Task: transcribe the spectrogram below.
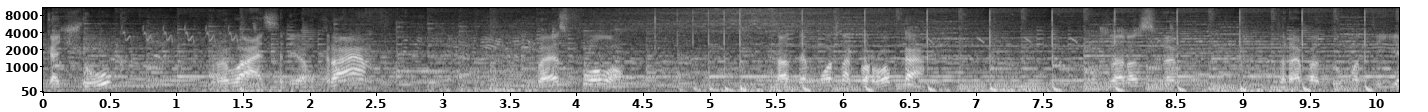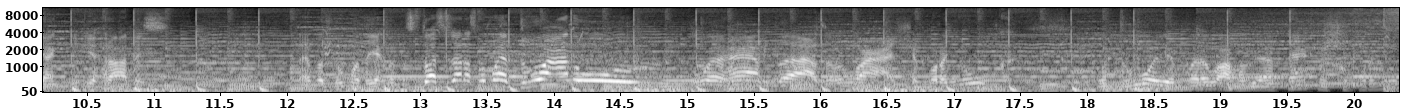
Ткачук вривається лівим краєм. Без фолу. Та де можна коробка. Ну, зараз вже треба думати, як підігратись. Треба думати, як ситуація. Зараз момент 2-0. Легенда забиває Шепорнюк. Удвоює перевагу для атаки Шепорнюк.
